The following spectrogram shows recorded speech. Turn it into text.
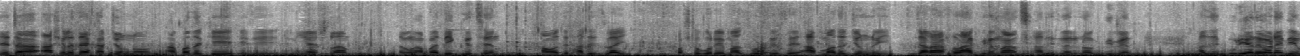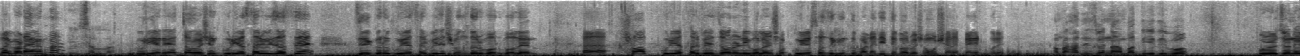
যেটা আসলে দেখার জন্য আপনাদেরকে এই যে নিয়ে আসলাম এবং আপনারা দেখতেছেন আমাদের হাদিস ভাই কষ্ট করে মাছ ধরতেছে। আপনাদের জন্যই যারা লাগবে মাছ হাদিস ভাই নখ দিবেন। আজকে কুরিয়ারে পাঠাই দিয়ে। ভাই পাঠাবেন না? ইনশাল্লাহ। কুরিয়ারে চরবেশন কুরিয়ার সার্ভিস আছে। যে কোনো কুরিয়ার সার্ভিসে সুন্দরবন বলেন হ্যাঁ সব কুরিয়ার সার্ভিস জননী বলেন সব কুরিয়ার সার্ভিসে কিন্তু পাঠিয়ে দিতে পারবে সমস্যা নেই প্যাকেট করে। আমরা হাদিস ভাইয়ের নাম্বার দিয়ে দিব। প্রয়োজনে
